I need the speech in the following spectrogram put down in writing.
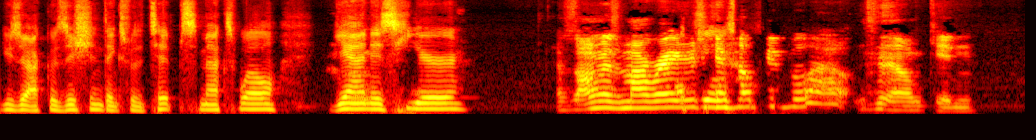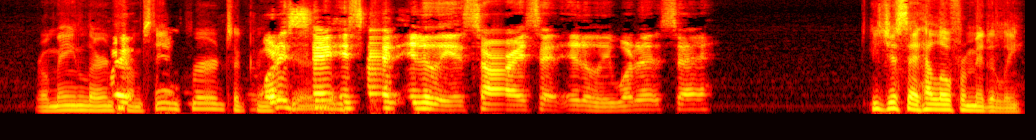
user acquisition. Thanks for the tips, Maxwell. Yan is here. As long as my Raiders can help people out. No, I'm kidding. Romaine learned Wait. from Stanford. To What did it say? It said Italy. Sorry, it said Italy. What did it say? He just said hello from Italy.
